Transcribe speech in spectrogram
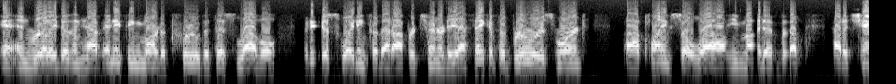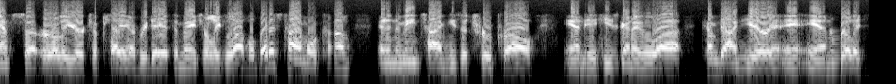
and really doesn't have anything more to prove at this level. But he's just waiting for that opportunity. I think if the Brewers weren't uh, playing so well, he might have uh, had a chance uh, earlier to play every day at the major league level. But his time will come, and in the meantime, he's a true pro, and he, he's going to uh, come down here and, and really take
